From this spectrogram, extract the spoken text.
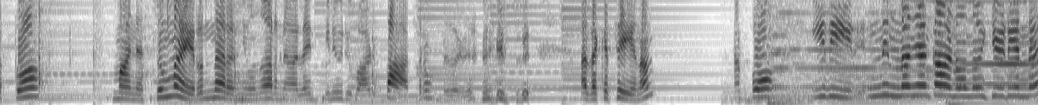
അപ്പൊ മനസ്സും വയറും നിറഞ്ഞു എന്ന് പറഞ്ഞ പോലെ എനിക്കിനി ഒരുപാട് പാത്രം ഉണ്ട് കഴുകാനായിട്ട്. അതൊക്കെ ചെയ്യണം. അപ്പോ ഈ വീട് നിന്നാ ഞാൻ കാണുമെന്ന് നോക്കിയടി എന്നെ?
